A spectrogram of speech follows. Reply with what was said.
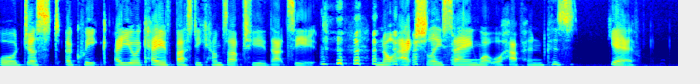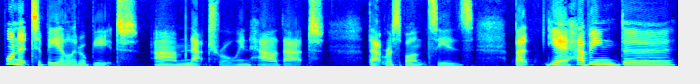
or just a quick "Are you okay?" if Busty comes up to you. That's it. not actually saying what will happen because yeah, want it to be a little bit um, natural in how that that response is. But yeah, having the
